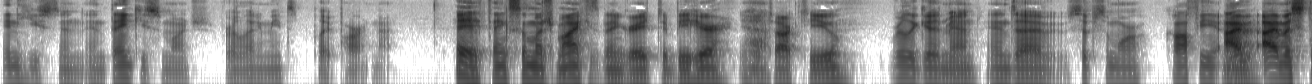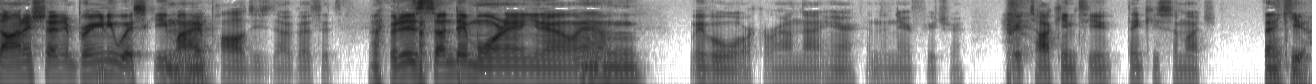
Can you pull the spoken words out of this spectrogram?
in Houston, and thank you so much for letting me play a part in that. Hey, thanks so much, Mike. It's been great to be here Yeah. to talk to you. Really good, man. And uh, sip some more coffee. I, I'm astonished I didn't bring any whiskey. My Mhm. apologies, Douglas. It's but it is Sunday morning, you know. and Mhm. maybe we'll work around that here in the near future. Great talking to you. Thank you so much. Thank you.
